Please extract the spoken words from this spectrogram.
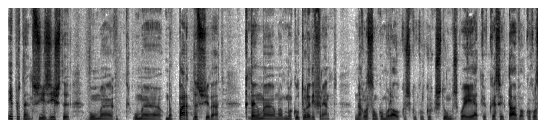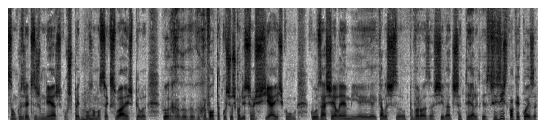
E, portanto, se existe uma, uma, uma parte da sociedade que tem uma, uma, uma cultura diferente, na relação com a moral, com os, com, os, costumes, com a ética, com o que é aceitável, com a relação com os direitos das mulheres, com o respeito pelos uhum. homossexuais, pela, pela, revolta com as suas condições sociais, com, com os HLM e aquelas pavorosas cidades satélites. Se existe qualquer coisa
